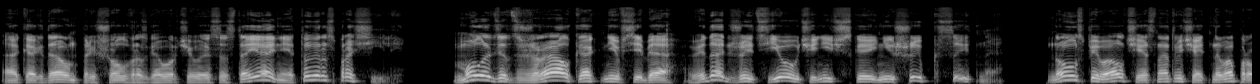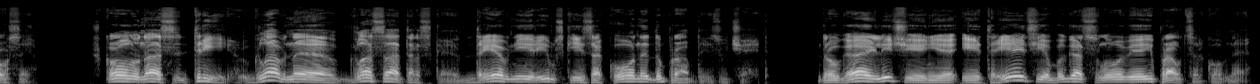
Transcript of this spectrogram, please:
а когда он пришел в разговорчивое состояние, то и расспросили. Молодец жрал как не в себя, видать, житье ученическое не шибко сытное, но успевал честно отвечать на вопросы. Школ у нас три. Главное — глоссаторская, древние римские законы да правда изучает. Другая — лечение, и третья — богословие и право церковное.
